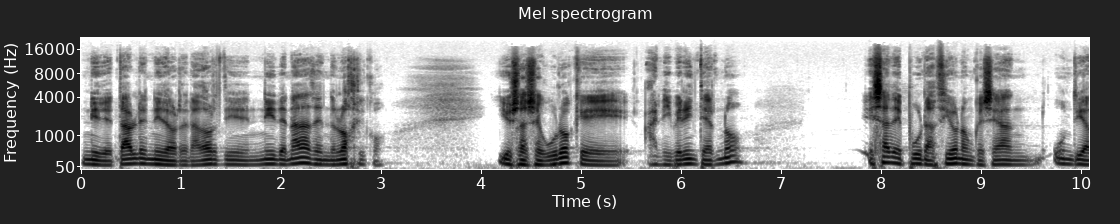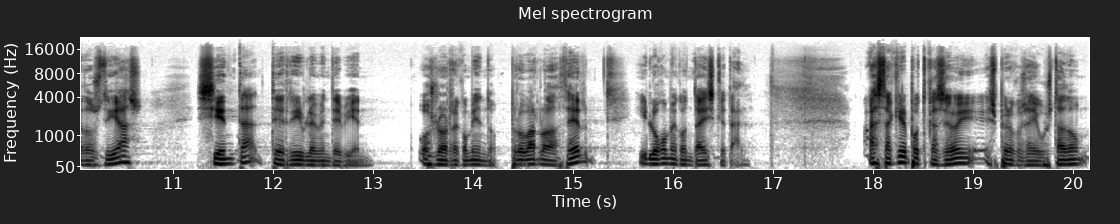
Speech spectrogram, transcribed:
ni de tablet, ni de ordenador, ni de nada tecnológico. Y os aseguro que a nivel interno, esa depuración, aunque sean un día, dos días, sienta terriblemente bien. Os lo recomiendo, probarlo de hacer y luego me contáis qué tal. Hasta aquí el podcast de hoy, espero que os haya gustado.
